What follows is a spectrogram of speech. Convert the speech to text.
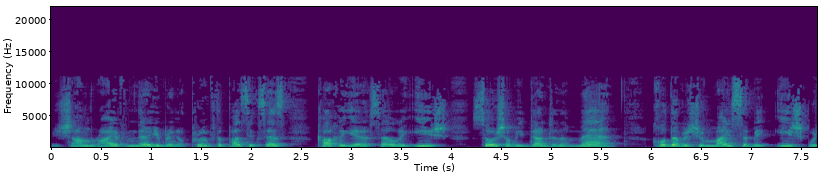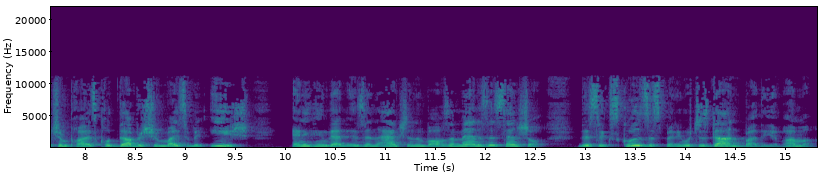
Misham Raya, from there you bring a proof. The pasuk says, Kacha yeyaseh ish, so shall be done to the man. Kol davishum ma'aseh be'ish, which implies Kol davishum ma'aseh be'ish, anything that is in action that involves a man is essential. This excludes the spitting, which is done by the Yavama.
